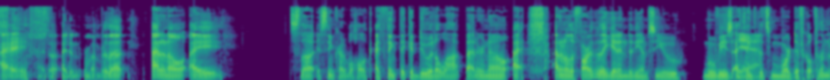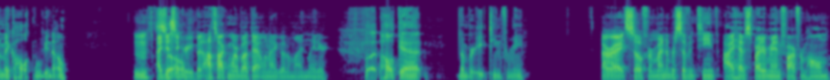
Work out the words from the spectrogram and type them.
I I, don't, I didn't remember that. I don't know. I it's the it's the Incredible Hulk. I think they could do it a lot better now. I I don't know. The farther they get into the MCU, movies. I think it's more difficult for them to make a Hulk movie now. Mm, I So- disagree, but I'll talk more about that when I go to mine later. But Hulk at number 18 for me. All right, so for my number 17th, I have Spider-Man Far From Home.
